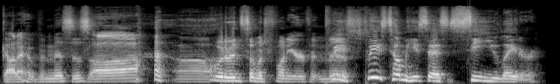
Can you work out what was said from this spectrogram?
God, I hope it misses. Aw. Ah. Ah. Would have been so much funnier if it Please, missed. please tell me he says "see you later."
